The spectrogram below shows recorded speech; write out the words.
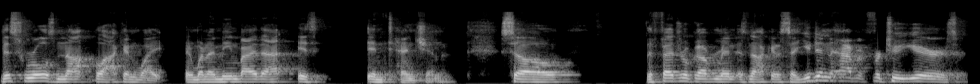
this rule is not black and white. And what I mean by that is intention. So the federal government is not going to say, you didn't have it for two years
